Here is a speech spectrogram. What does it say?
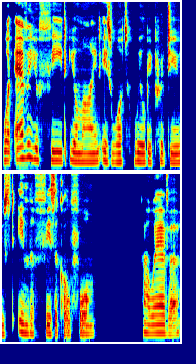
Whatever you feed your mind is what will be produced in the physical form. However,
